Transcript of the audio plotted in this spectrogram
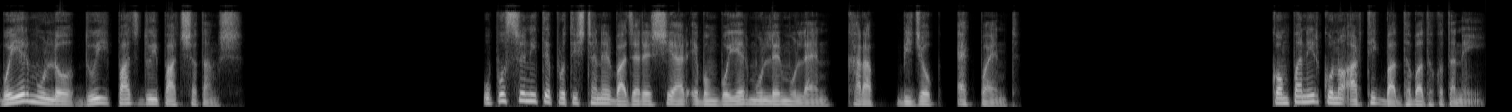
বইয়ের মূল্য দুই পাঁচ দুই পাঁচ শতাংশ। উপশ্রেণীতে প্রতিষ্ঠানের বাজারের শেয়ার এবং বইয়ের মূল্যের মূল্যায়ন, খারাপ, বিযোগ, এক পয়েন্ট। কোম্পানির কোনো আর্থিক বাধ্যবাধকতা নেই।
